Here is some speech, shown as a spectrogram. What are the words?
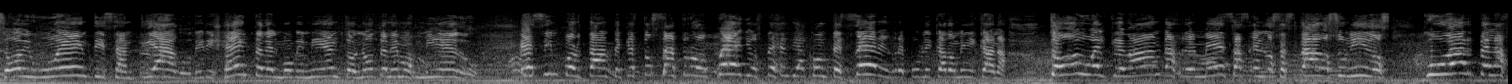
Soy Wendy Santiago, dirigente del movimiento No Tenemos Miedo. Es importante que estos atropellos dejen de acontecer en República Dominicana. Todo el que manda remesas en los Estados Unidos, cuarte las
